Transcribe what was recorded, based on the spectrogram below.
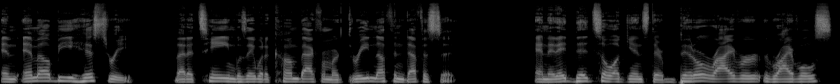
in MLB history that a team was able to come back from a three nothing deficit, and they did so against their bitter rival rivals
